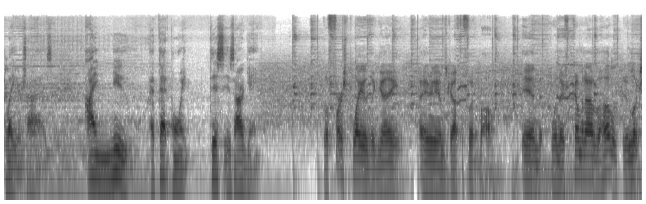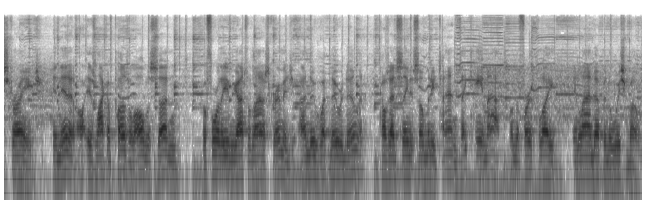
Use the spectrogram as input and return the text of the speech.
players' eyes. I knew at that point, this is our game. The first play of the game, A&M's got the football. And when they're coming out of the huddle, it looks strange. And then it, it's like a puzzle. All of a sudden, before they even got to the line of scrimmage, I knew what they were doing because I'd seen it so many times. They came out on the first play and lined up in the wishbone.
